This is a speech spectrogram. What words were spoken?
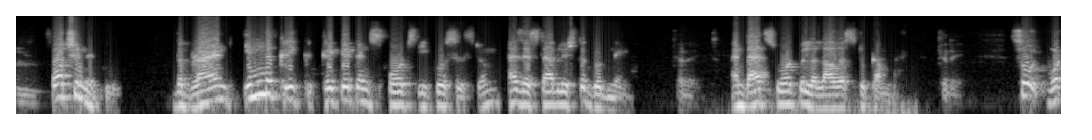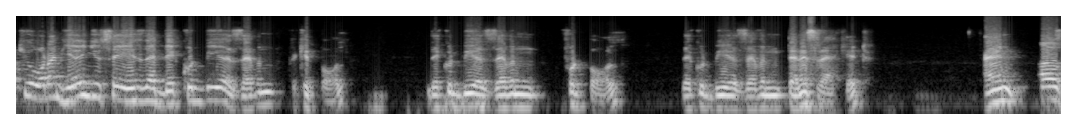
Mm. Fortunately, the brand in the cric- cricket and sports ecosystem has established a good name. Correct. And that's what will allow us to come back. Correct. So what you what I'm hearing you say is that there could be a Zeven cricket ball, there could be a Zeven football. There could be a Zeven tennis racket. And Uh,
